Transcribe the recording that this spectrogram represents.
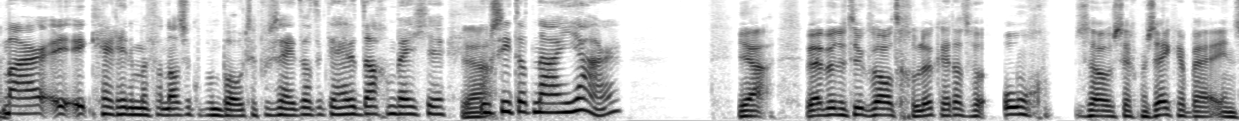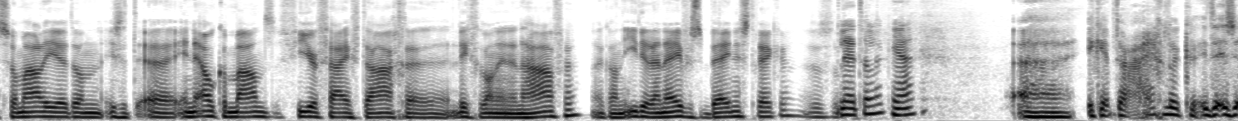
maar eh, ik herinner me van als ik op een boot heb gezeten... dat ik de hele dag een beetje... Ja. Hoe ziet dat na een jaar? Ja, we hebben natuurlijk wel het geluk hè, dat we onge zo zeg maar zeker bij in Somalië dan is het in elke maand vier vijf dagen liggen we dan in een haven. Dan kan iedereen even zijn benen strekken. Letterlijk, ja. Ik heb daar eigenlijk... Het, is,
